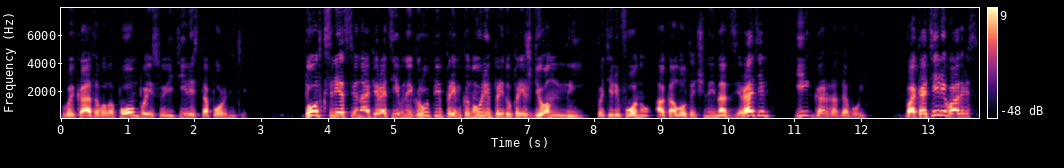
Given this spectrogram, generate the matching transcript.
выкатывала помпа и суетились топорники. Тут к следственно-оперативной группе примкнули предупрежденный по телефону околоточный надзиратель и городовой. Покатили в адрес.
